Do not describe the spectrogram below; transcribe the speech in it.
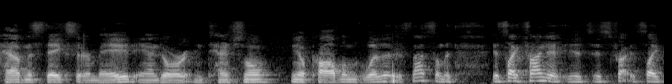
have mistakes that are made and or intentional, you know, problems with it. It's not something. It's like trying to. It's it's try, It's like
